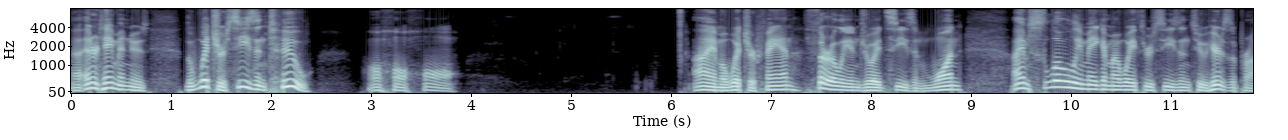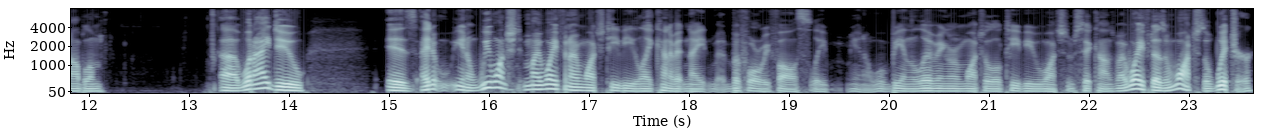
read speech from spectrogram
Uh, entertainment news The Witcher Season 2. Oh, ho, ho. I am a Witcher fan, thoroughly enjoyed Season 1. I am slowly making my way through Season 2. Here's the problem. Uh, what I do is I don't you know we watch my wife and I watch TV like kind of at night before we fall asleep. You know we'll be in the living room watch a little TV, watch some sitcoms. My wife doesn't watch The Witcher,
